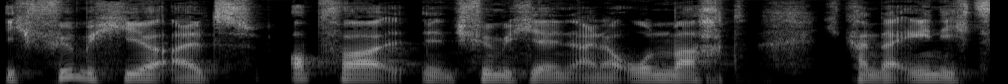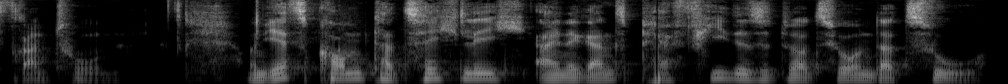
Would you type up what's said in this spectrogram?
Ich fühle mich hier als Opfer, ich fühle mich hier in einer Ohnmacht, ich kann da eh nichts dran tun. Und jetzt kommt tatsächlich eine ganz perfide Situation dazu.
